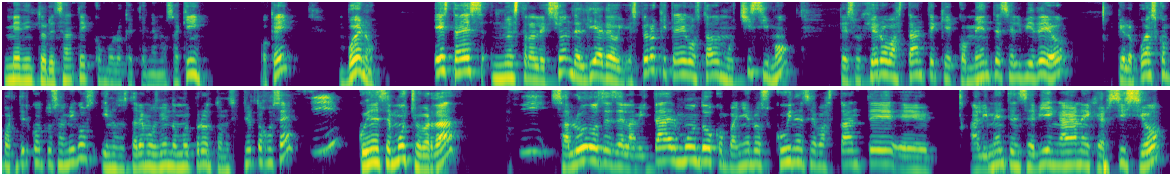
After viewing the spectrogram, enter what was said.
medio interesante como lo que tenemos aquí. ¿Ok? Bueno, esta es nuestra lección del día de hoy. Espero que te haya gustado muchísimo. Te sugiero bastante que comentes el video, que lo puedas compartir con tus amigos y nos estaremos viendo muy pronto. ¿No es cierto, José? Sí. Cuídense mucho, ¿verdad? Sí. Saludos desde la mitad del mundo, compañeros. Cuídense bastante, eh, alimentense bien, hagan ejercicio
